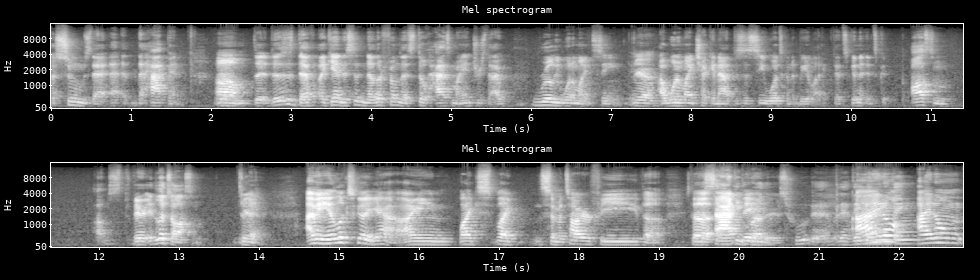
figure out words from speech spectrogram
assumes that uh, that happened. Um, th- this is def- again, this is another film that still has my interest. That I really wouldn't mind seeing. Yeah. I wouldn't mind checking out just to see what it's gonna be like. That's gonna it's awesome. I'm just very. It looks awesome. Yeah. me. I mean, it looks good. Yeah. I mean, like like cinematography, the the, The acting. brothers. Who uh, they I don't. anything? I don't.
